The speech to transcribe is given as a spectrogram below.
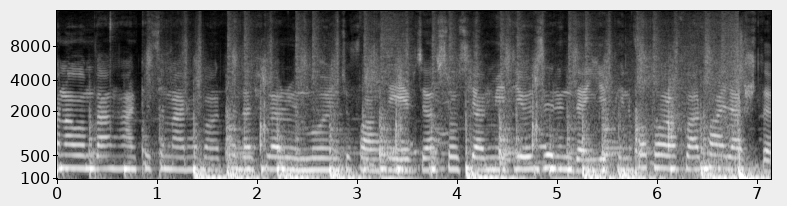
Kanalımdan herkese merhaba arkadaşlar. Ünlü oyuncu Fahri Evcen sosyal medya üzerinden yepyeni fotoğraflar paylaştı.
